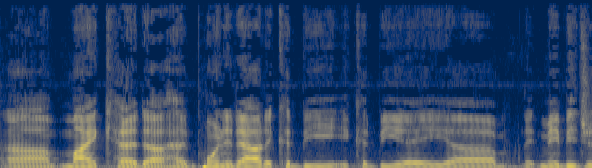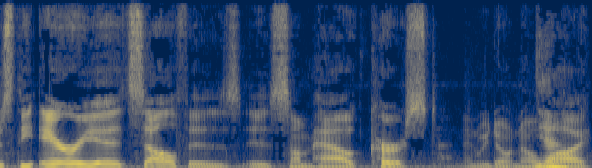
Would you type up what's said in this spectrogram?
uh, Mike had uh, had pointed out, it could be it could be a um, it, maybe just the area itself is is somehow cursed, and we don't know Yeah. why.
